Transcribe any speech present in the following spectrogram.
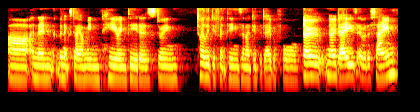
uh, and then the next day I'm in here in theatres doing totally different things than I did the day before. No, no day is ever the same.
